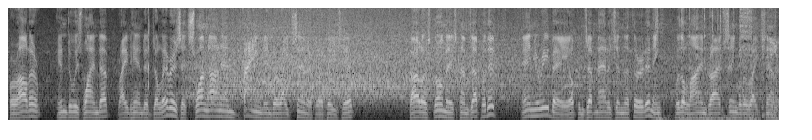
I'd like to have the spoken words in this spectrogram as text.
Peralta into his windup. Right handed delivers. It swung on and banged into right center for a base hit. Carlos Gomez comes up with it. And Uribe opens up matters in the third inning with a line drive single to right center.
